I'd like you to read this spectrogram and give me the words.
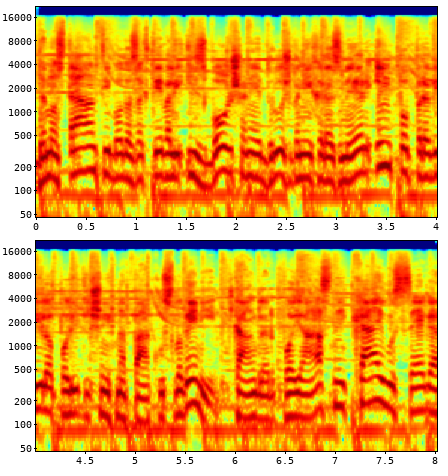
Demonstranti bodo zahtevali izboljšanje družbenih razmer in popravilo političnih napak v Sloveniji. Kangler pojasni, kaj vsega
